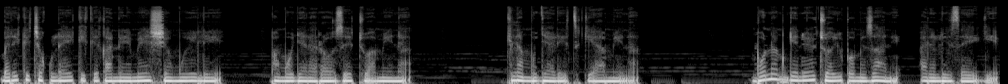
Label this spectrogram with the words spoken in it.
bariki chakula hiki kikaneemeshe mwili pamoja na roho zetu, amina. Kila mmoja aliitikia amina. Mbona mgeni wetu hayupo mezani? aliuliza Igi.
